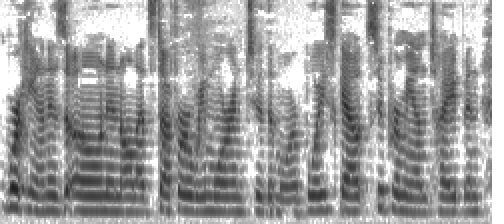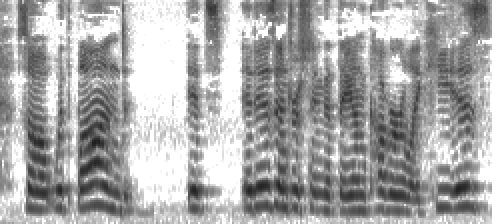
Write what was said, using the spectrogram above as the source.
working on his own and all that stuff, or are we more into the more Boy Scout Superman type? And so with Bond, it's it is interesting that they uncover like he is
